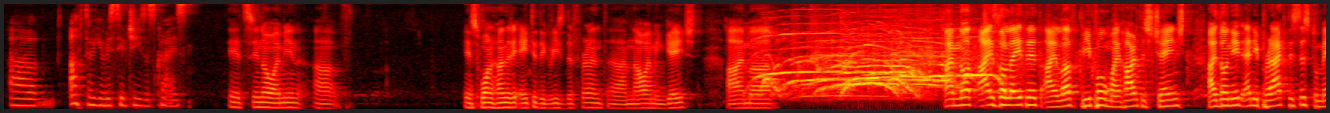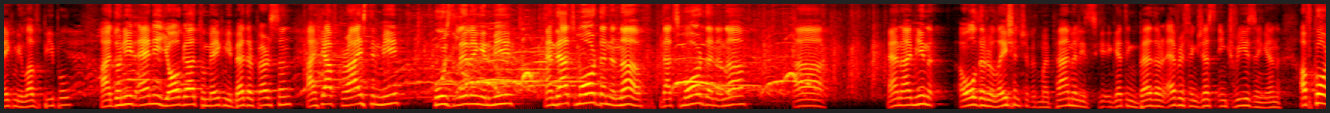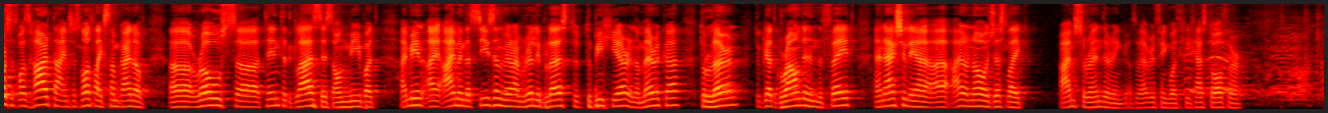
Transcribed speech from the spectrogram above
uh, after you received jesus christ It's you know I mean uh, it's 180 degrees different. Um, now I'm engaged. I'm uh, I'm not isolated. I love people. My heart is changed. I don't need any practices to make me love people. I don't need any yoga to make me better person. I have Christ in me who is living in me and that's more than enough. That's more than enough. Uh, and I mean, all the relationship with my family is getting better, everything just increasing. And of course, it was hard times. It's not like some kind of uh, rose uh, tinted glasses on me, but I mean, I, I'm in the season where I'm really blessed to, to be here in America, to learn, to get grounded in the faith. And actually, I, I, I don't know, just like I'm surrendering to everything what He has to offer.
